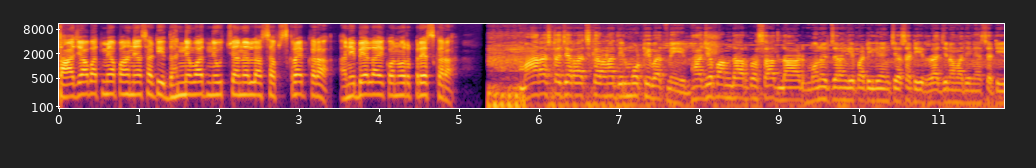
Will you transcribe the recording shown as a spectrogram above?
ताज्या बातम्या पाहण्यासाठी धन्यवाद न्यूज चॅनलला सबस्क्राईब करा आणि बेल आयकॉनवर प्रेस करा. महाराष्ट्राच्या राजकारणातील मोठी बातमी. भाजप आमदार प्रसाद लाड मनोज जरांगे पाटील यांच्यासाठी राजीनामा देण्यासाठी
